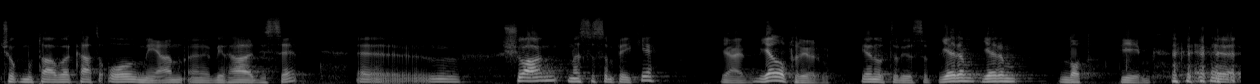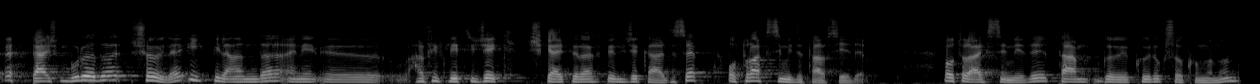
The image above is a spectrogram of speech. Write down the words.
çok mutabakat olmayan e, bir hadise. E, şu an nasılsın peki? Yani yan oturuyorum. Yan oturuyorsun. Yarım yarım lot diyeyim. Evet. Yani şimdi burada şöyle ilk planda hani e, hafifletecek şikayetleri hafifletecek hadise oturak simidi tavsiye ederim. Oturak simidi tam e, kuyruk sokumunun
